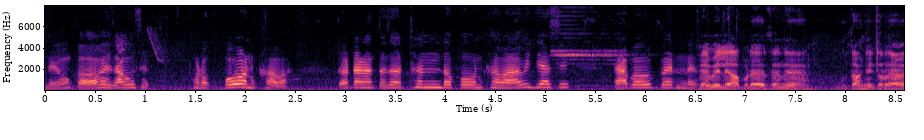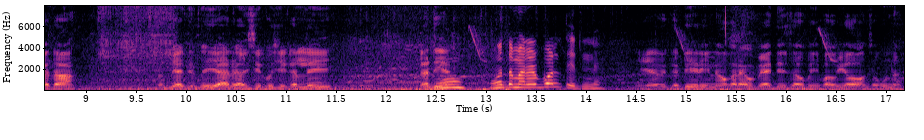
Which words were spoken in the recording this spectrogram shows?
ને હું કહું હવે જવું છે થોડોક પવન ખાવા. તો અટાણે તો જો ઠંડો પવન ખાવા આવી ગયા છે ધાબા ઉપર ને ફેમિલી આપણે છે ને ઉતાણી કરવા આવ્યા હતા. તો બેથી તૈયાર હસી ખુશી કરી લઈ. કાઢીએ હું? તમારે બોલતી જ ને એવી કટીરી ન કરાય બે દિવસ જાવ પછી પાછું આવવાનું છે ઉના.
